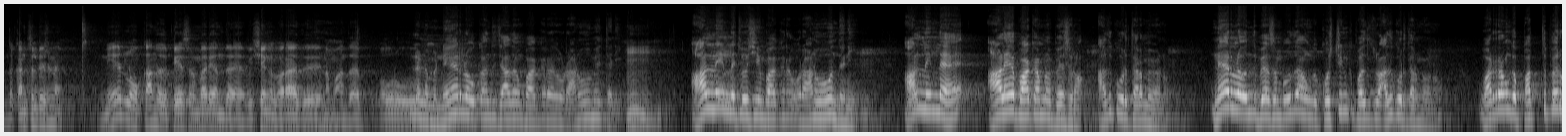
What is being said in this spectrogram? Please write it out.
இந்த கன்சல்டேஷனை நேரில் உட்காந்து அது பேசுகிற மாதிரி அந்த விஷயங்கள் வராது. நம்ம அந்த ஒரு இல்லை நம்ம நேரில் உட்காந்து ஜாதகம் பார்க்குற ஒரு அனுபவமே தனி. ஆன்லைனில் ஜோசியம் பார்க்குற ஒரு அனுபவம் தனி. ஆன்லைனில் ஆளையே பார்க்காம நம்ம பேசுகிறோம் அதுக்கு ஒரு திறமை வேணும். நேரில் வந்து பேசும்போது அவங்க கொஸ்டினுக்கு பதில் சொல்ல அதுக்கு ஒரு திறமை வேணும். வர்றவங்க பத்து பேர்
